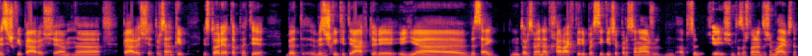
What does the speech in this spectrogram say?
visiškai perrašė, perrašė, tursi, kaip, istorija ta pati, bet visiškai kiti aktoriai, jie visai, nu, tarsi, net charakterį pasikeičia personažų absoliučiai 180 laipsnių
